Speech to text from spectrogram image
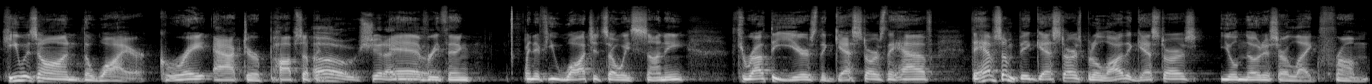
He was on The Wire. Great actor. Pops up in Oh, shit, I everything. And if you watch It's Always Sunny, throughout the years, the guest stars they have, they have some big guest stars, but a lot of the guest stars you'll notice are like from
